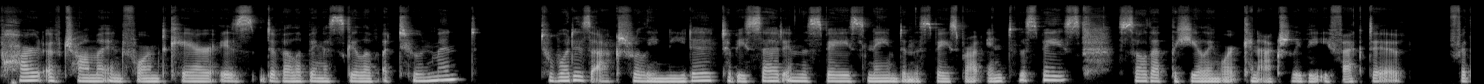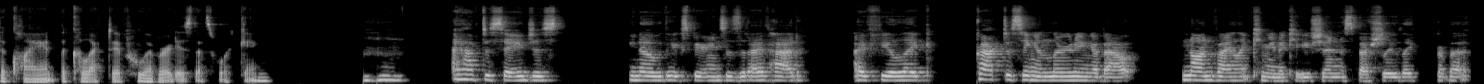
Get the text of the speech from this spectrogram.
part of trauma informed care is developing a skill of attunement to what is actually needed to be said in the space, named in the space, brought into the space, so that the healing work can actually be effective for the client, the collective, whoever it is that's working. Mm-hmm. I have to say, just, you know, the experiences that I've had, I feel like practicing and learning about nonviolent communication, especially like from a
